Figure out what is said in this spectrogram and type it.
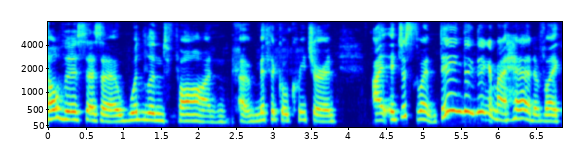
Elvis as a woodland faun, a mythical creature, and I it just went ding ding ding in my head of like,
